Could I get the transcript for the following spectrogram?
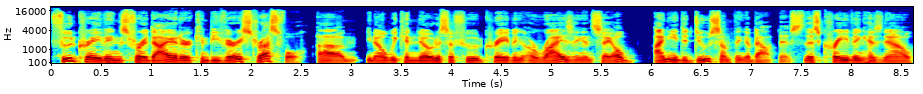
food cravings for a dieter can be very stressful. Um, you know, we can notice a food craving arising and say, "Oh, I need to do something about this." This craving has now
